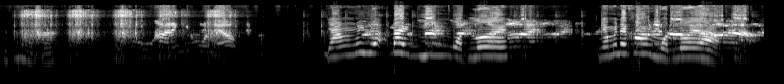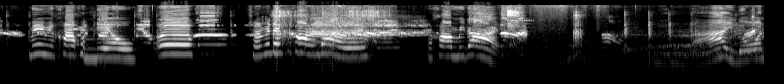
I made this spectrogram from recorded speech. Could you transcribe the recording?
เก็บให้หมดเลยกูฆ่าได้กี่คนแล้วยังไม่ได้ยิงหมดเลย ยังไม่ได้ฆ่าหมดเลยอะ ไม่มีฆ่าคนเดียว เออ ฉันไม่ได้ฆ่าได้เลยฉันฆ่าไม่ได้ยิ งได้โดน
